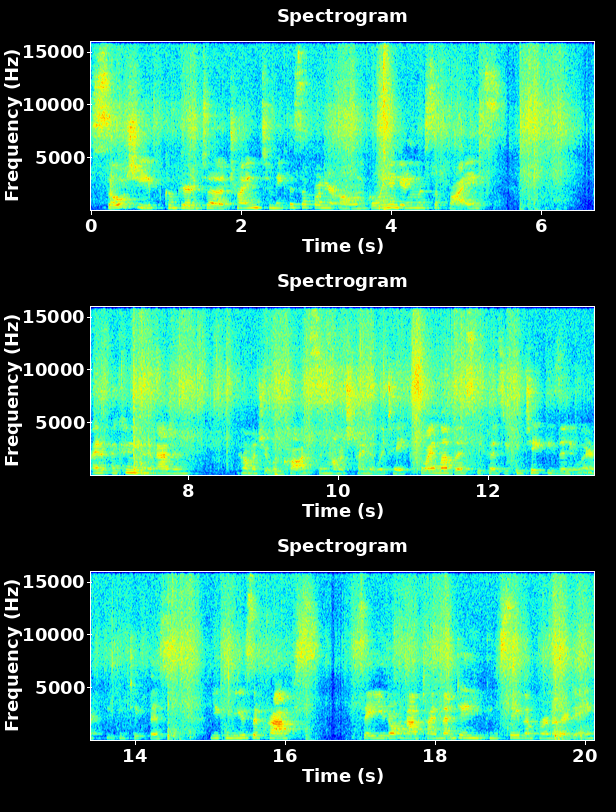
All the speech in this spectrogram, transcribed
so cheap compared to trying to make this up on your own, going and getting the supplies. I, I couldn't even imagine how much it would cost and how much time it would take. So I love this because you can take these anywhere. You can take this, you can use the crafts. Say you don't have time that day, you can save them for another day.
